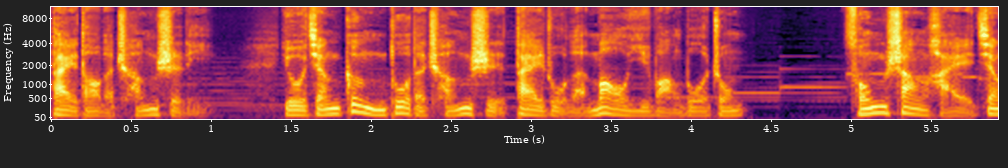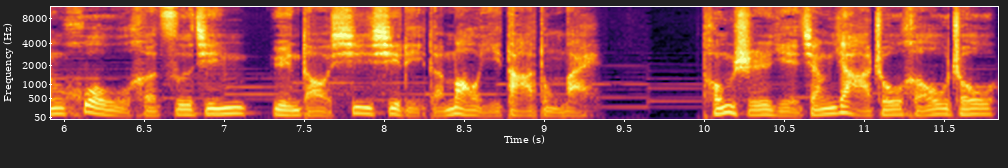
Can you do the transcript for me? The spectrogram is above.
带到了城市里，又将更多的城市带入了贸易网络中。从上海将货物和资金运到西西里的贸易大动脉，同时也将亚洲和欧洲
